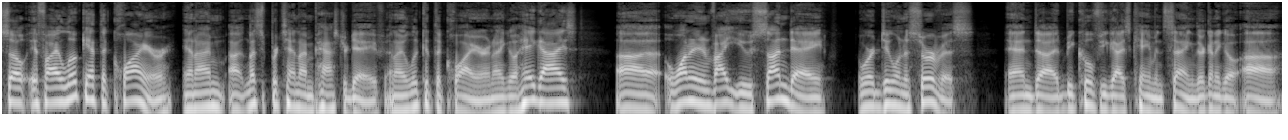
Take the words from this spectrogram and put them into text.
So if I look at the choir and I'm, uh, let's pretend I'm Pastor Dave, and I look at the choir and I go, hey guys, uh, want to invite you Sunday. We're doing a service, and uh, it'd be cool if you guys came and sang. They're going to go, uh,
